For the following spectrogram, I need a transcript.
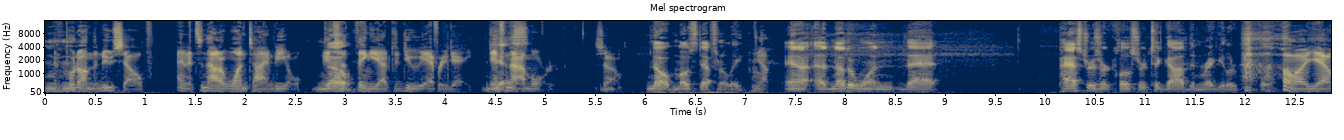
and put on the new self. And it's not a one time deal. No. It's a thing you have to do every day, if Yes. not more. So. No, most definitely. Yeah. And uh, another one that pastors are closer to God than regular people. Oh yeah,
